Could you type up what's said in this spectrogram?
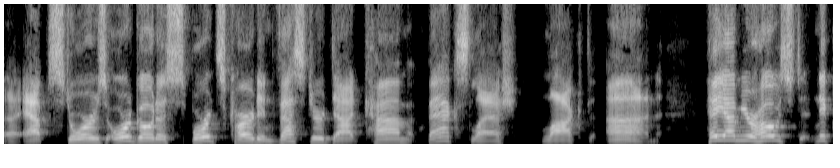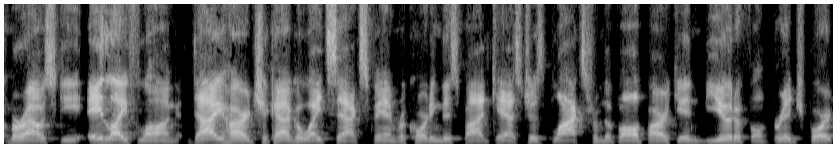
uh, app stores or go to sportscardinvestor.com backslash locked on. Hey, I'm your host, Nick Morawski, a lifelong, die-hard Chicago White Sox fan, recording this podcast just blocks from the ballpark in beautiful Bridgeport.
